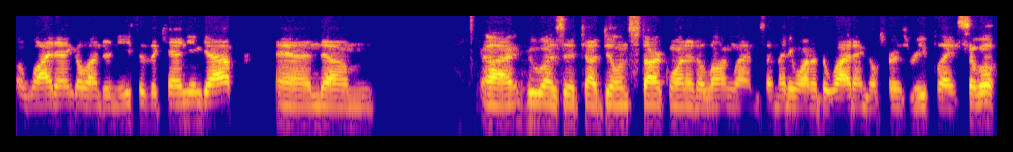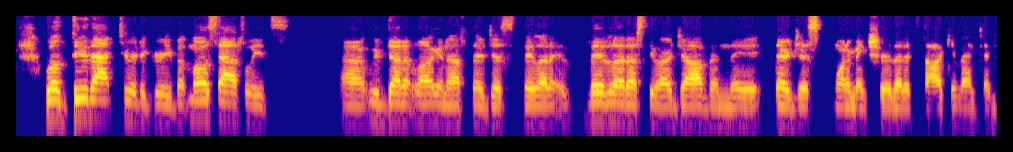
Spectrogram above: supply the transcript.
a wide angle underneath of the canyon gap, and um, uh, who was it? Uh, Dylan Stark wanted a long lens, and then he wanted the wide angle for his replay. So we'll we'll do that to a degree, but most athletes, uh, we've done it long enough. They're just they let it, they let us do our job, and they they're just want to make sure that it's documented.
